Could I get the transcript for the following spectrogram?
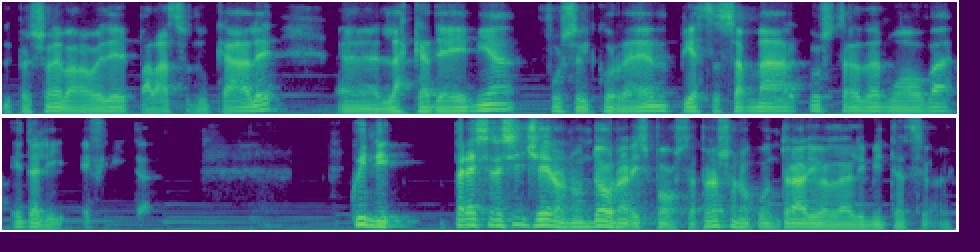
le persone vanno a vedere il Palazzo Ducale, eh, l'Accademia, forse il Corren, Piazza San Marco, Strada Nuova e da lì è finita. Quindi, per essere sincero, non do una risposta, però sono contrario alla limitazione.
